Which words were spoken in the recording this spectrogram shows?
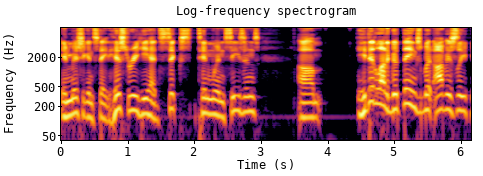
in Michigan State history. He had six 10 win seasons. Um, he did a lot of good things, but obviously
